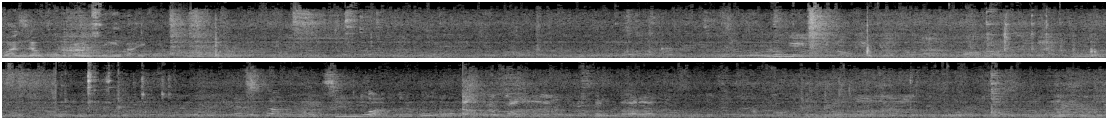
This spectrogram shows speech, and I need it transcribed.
완전 건강식이다 이거. 음.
